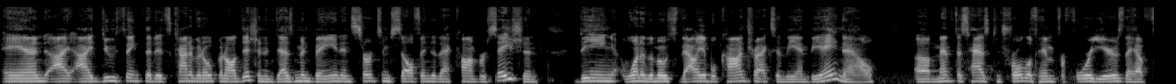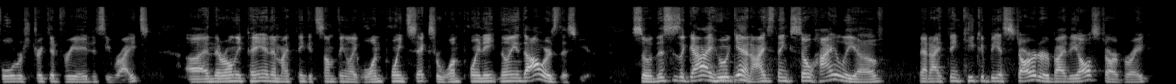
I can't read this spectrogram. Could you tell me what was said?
And I, I do think that it's kind of an open audition, and Desmond Bane inserts himself into that conversation, being one of the most valuable contracts in the NBA now. Uh, Memphis has control of him for four years. They have full restricted free agency rights, uh, and they're only paying him, I think it's something like 1.6 or 1.8 million dollars this year. So this is a guy who, mm-hmm. again, I think so highly of that I think he could be a starter by the All Star break,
